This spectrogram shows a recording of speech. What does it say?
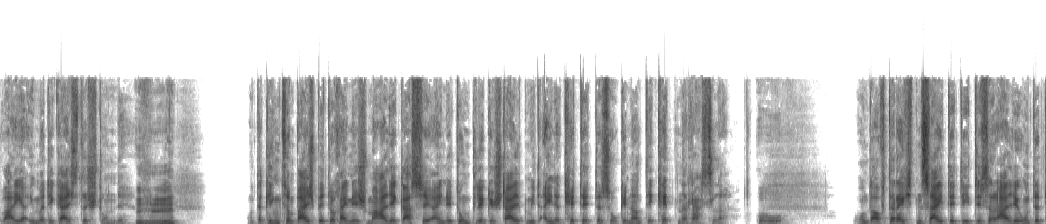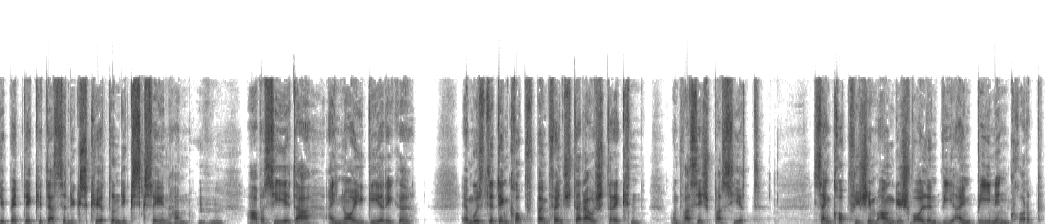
war ja immer die Geisterstunde. Mhm. Und da ging zum Beispiel durch eine schmale Gasse eine dunkle Gestalt mit einer Kette, der sogenannte Kettenrassler. Oh. Und auf der rechten Seite, die, die sind alle unter die Bettdecke, dass sie nichts gehört und nichts gesehen haben. Mhm. Aber siehe da, ein Neugieriger. Er musste den Kopf beim Fenster rausstrecken. Und was ist passiert? Sein Kopf ist ihm angeschwollen wie ein Bienenkorb.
